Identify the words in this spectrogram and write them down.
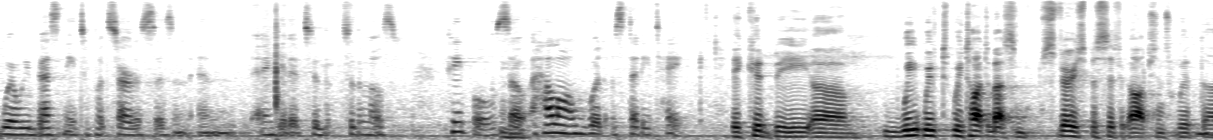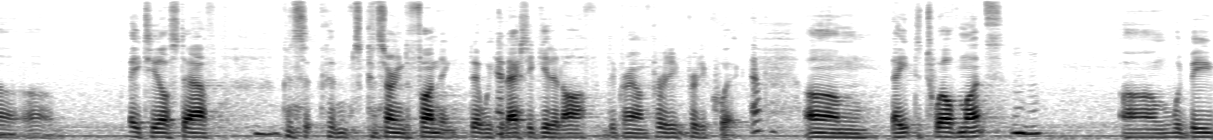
where we best need to put services and, and, and get it to the, to the most people. So Mm-hmm. how long would a study take? It could be, um, we, we've, we talked about some very specific options with uh, uh, ATL staff con- concerning the funding, that we could Okay. actually get it off the ground pretty, pretty quick. Okay. Um, Eight to 12 months Mm-hmm. um, would be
